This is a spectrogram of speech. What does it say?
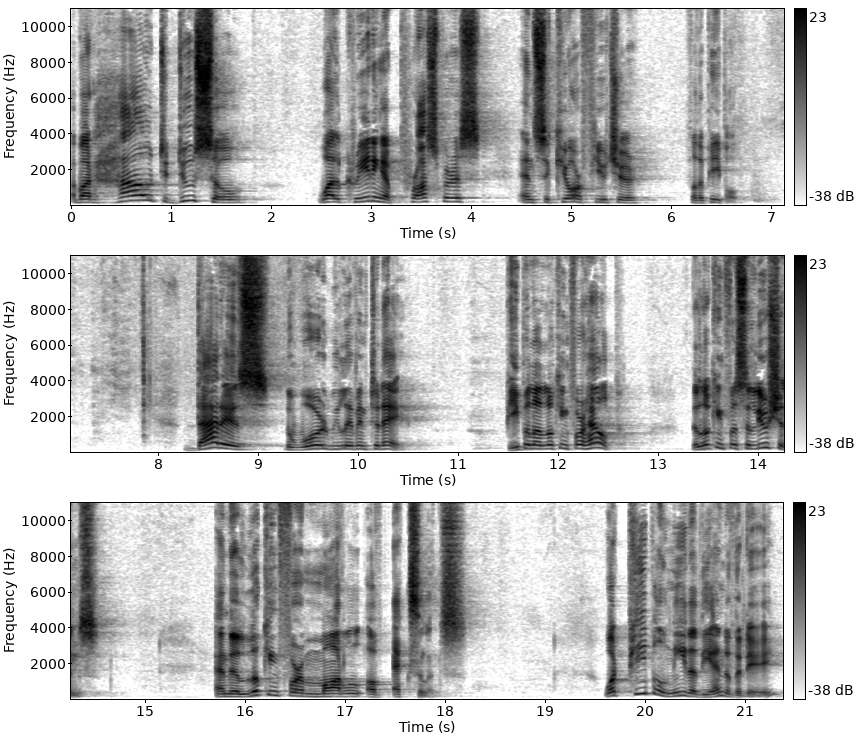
about how to do so while creating a prosperous and secure future for the people. That is the world we live in today. People are looking for help. They're looking for solutions. And they're looking for a model of excellence. What people need at the end of the day,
